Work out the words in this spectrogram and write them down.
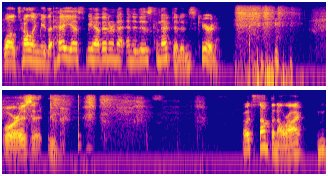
While telling me that hey, yes, we have internet and it is connected and secured. Or is it? Well, it's something, all right.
